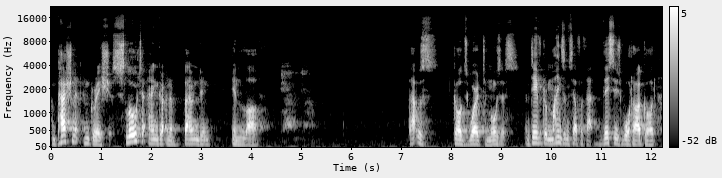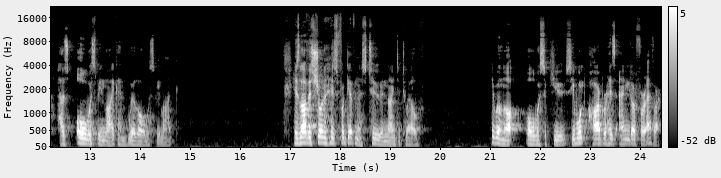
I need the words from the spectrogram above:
compassionate and gracious, slow to anger and abounding in love. That was God's word to Moses. And David reminds himself of that. This is what our God has always been like and will always be like. His love is shown in his forgiveness too in 9 to 12. He will not always accuse. He won't harbor his anger forever.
